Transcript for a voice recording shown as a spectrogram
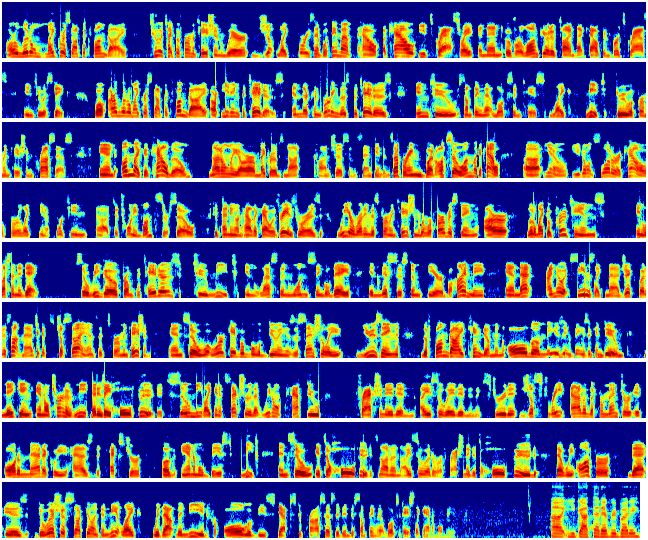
our little microscopic fungi to a type of fermentation where, like, for example, think about how a cow eats grass, right? And then over a long period of time, that cow converts grass into a steak. Well, our little microscopic fungi are eating potatoes, and they're converting those potatoes into something that looks and tastes like meat through a fermentation process. And unlike a cow, though, not only are our microbes not conscious and sentient and suffering, but also, unlike a cow, uh, you know, you don't slaughter a cow for like, you know, 14 uh, to 20 months or so depending on how the cow was raised. Whereas we are running this fermentation where we're harvesting our little mycoproteins in less than a day. So we go from potatoes to meat in less than one single day in this system here behind me. And that I know it seems like magic, but it's not magic. It's just science. It's fermentation. And so what we're capable of doing is essentially using the fungi kingdom and all the amazing things it can do making an alternative meat that is a whole food. It's so meat-like in its texture that we don't have to fractionate it and isolate it and extrude it. Just straight out of the fermenter, it automatically has the texture of animal-based meat. And so it's a whole food. It's not an isolate or a fractionate. It's a whole food that we offer that is delicious, succulent, and meat-like without the need for all of these steps to process it into something that looks and tastes like animal meat. Uh, you got that, everybody?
